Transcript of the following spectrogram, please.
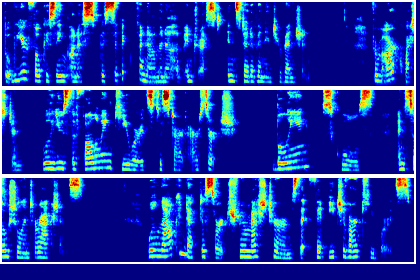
but we are focusing on a specific phenomena of interest instead of an intervention. From our question, we'll use the following keywords to start our search. Bullying, schools, and social interactions. We'll now conduct a search for mesh terms that fit each of our keywords.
